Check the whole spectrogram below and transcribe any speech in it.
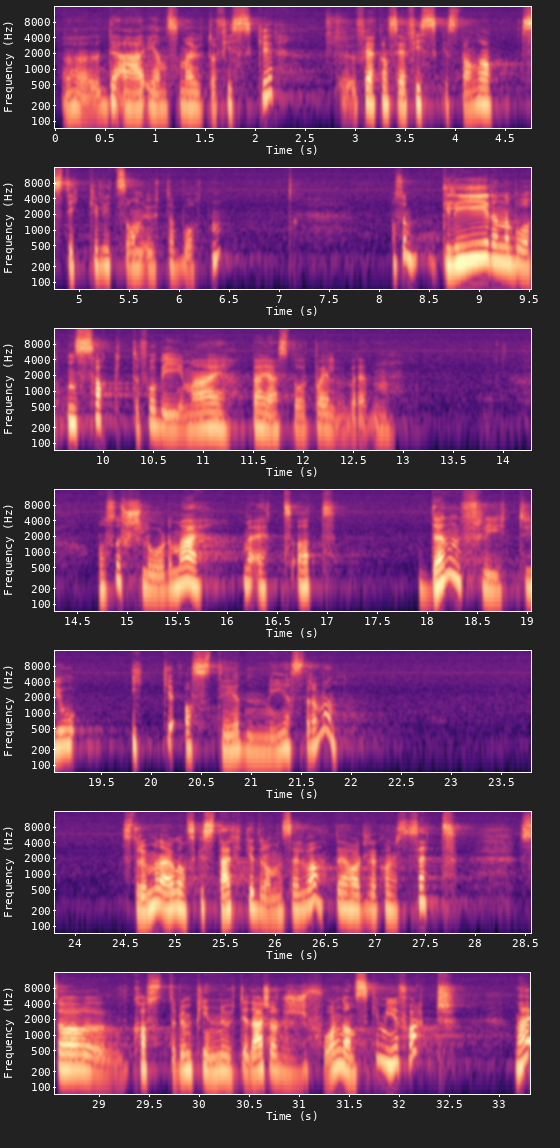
Eh, det er en som er ute og fisker. Eh, for jeg kan se fiskestanga stikke litt sånn ut av båten. Og så glir denne båten sakte forbi meg der jeg står på elvebredden. Og så slår det meg med ett at den flyter jo ikke av sted med strømmen. Strømmen er jo ganske sterk i Drammenselva. Det har dere kanskje sett. Så kaster du en pinne uti der, så får den ganske mye fart. Nei,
